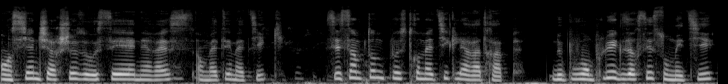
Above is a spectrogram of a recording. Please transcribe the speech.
Ancienne chercheuse au CNRS en mathématiques, ses symptômes post-traumatiques la rattrapent. Ne pouvant plus exercer son métier,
